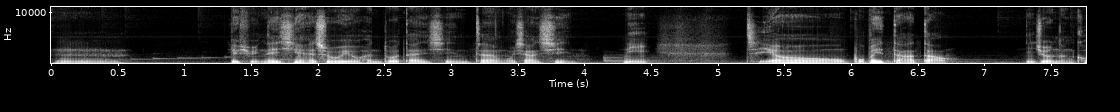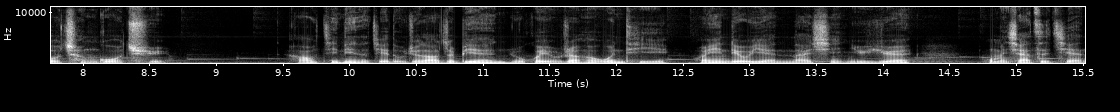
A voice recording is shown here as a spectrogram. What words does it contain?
嗯，也许内心还是会有很多担心，但我相信。你只要不被打倒，你就能够撑过去。好，今天的解读就到这边。如果有任何问题，欢迎留言、来信预约。我们下次见。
